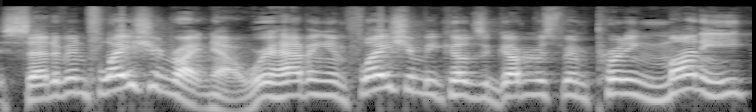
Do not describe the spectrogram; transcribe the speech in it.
set of inflation right now. We're having inflation because the government's been printing money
